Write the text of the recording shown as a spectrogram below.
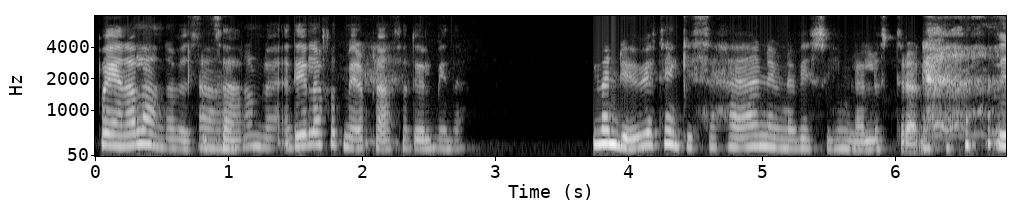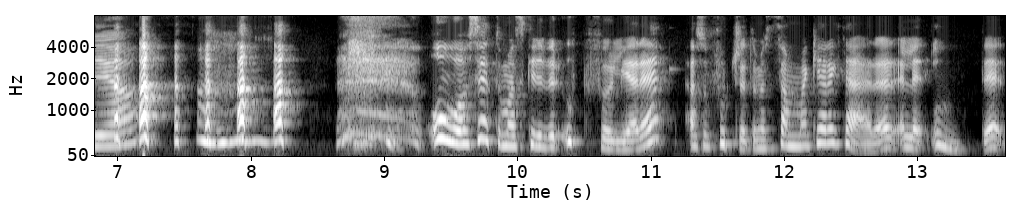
på ena eller andra viset Ja. så är de det. En del har fått mer plats, en del mindre. Men du, jag tänker så här nu när vi är så himla luttrade. Ja. Oavsett om man skriver uppföljare, alltså fortsätter med samma karaktärer eller inte,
